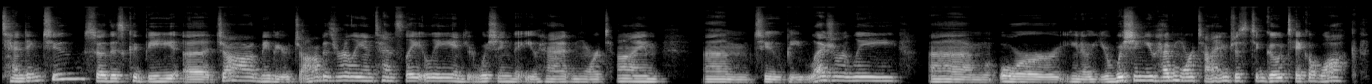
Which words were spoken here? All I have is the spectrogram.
tending to. So this could be a job. Maybe your job is really intense lately and you're wishing that you had more time um, to be leisurely. Um, or, you know, you're wishing you had more time just to go take a walk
